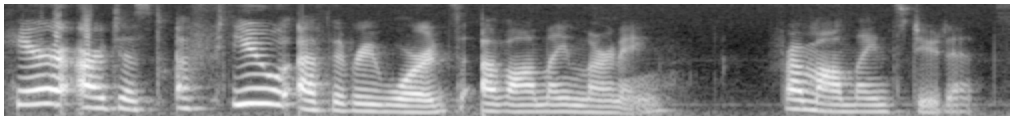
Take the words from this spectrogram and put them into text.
Here are just a few of the rewards of online learning from online students.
